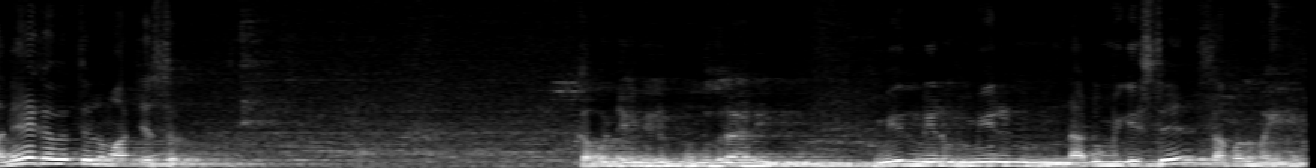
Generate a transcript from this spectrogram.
అనేక వ్యక్తులను మార్చేస్తాడు. కాబట్టి మీరు ముందుకు రండి. మీరు నిర్ మీరు నడు మిగిస్తే సఫలమైంది.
